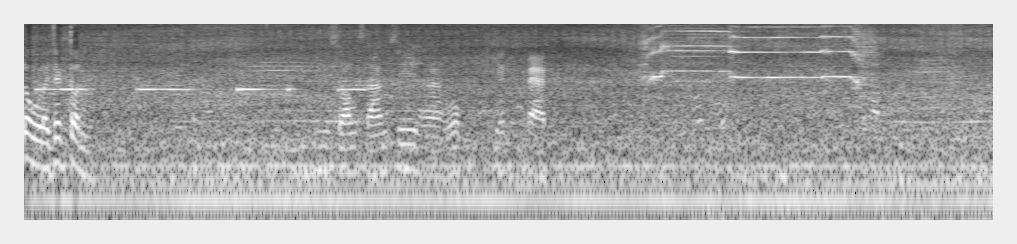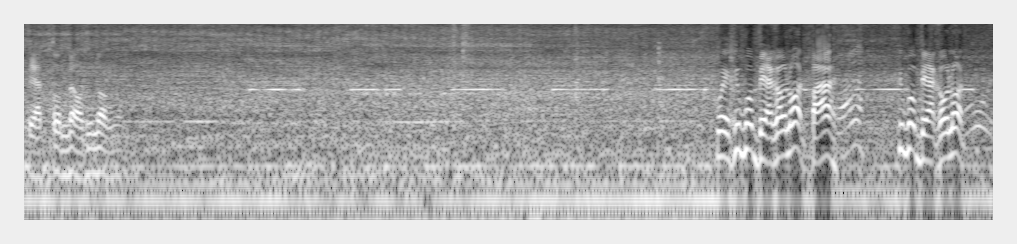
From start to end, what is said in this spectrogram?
ลงเลยจากต้น องสามสี่ห้าหกเจ็ดแปดแปดต้นแล้วพี่น้องเว้ยคือบ่แบกเอารอดปลาฮะคือบ่แบกเอารอดโอ้ย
